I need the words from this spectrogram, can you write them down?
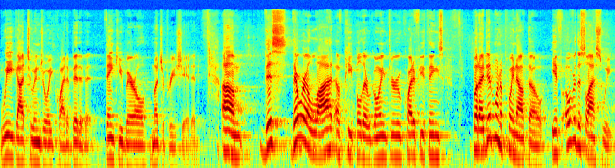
we got to enjoy quite a bit of it. Thank you, Beryl. Much appreciated. Um, this, there were a lot of people that were going through quite a few things but I did want to point out, though, if over this last week,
